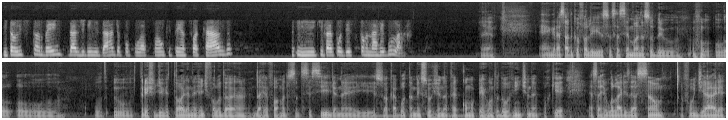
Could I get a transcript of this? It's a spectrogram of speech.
Então isso também dá dignidade à população que tem a sua casa e que vai poder se tornar regular. É, é engraçado que eu falei isso essa semana sobre o, o, o, o, o trecho de Vitória, né? A gente falou da, da reforma do Santa Cecília, né? E isso acabou também surgindo até como pergunta do ouvinte, né? Porque essa regularização fundiária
